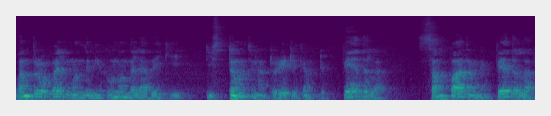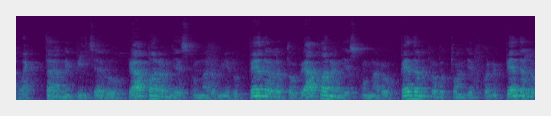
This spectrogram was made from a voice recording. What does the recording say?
వంద రూపాయల మందుని రెండు వందల యాభైకి ఇష్టం వచ్చినట్టు రేట్లకి అంటే పేదల సంపాదనని పేదల రక్తాన్ని పీల్చారు వ్యాపారం చేసుకున్నారు మీరు పేదలతో వ్యాపారం చేసుకున్నారు పేదల ప్రభుత్వం అని చెప్పుకొని పేదలు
